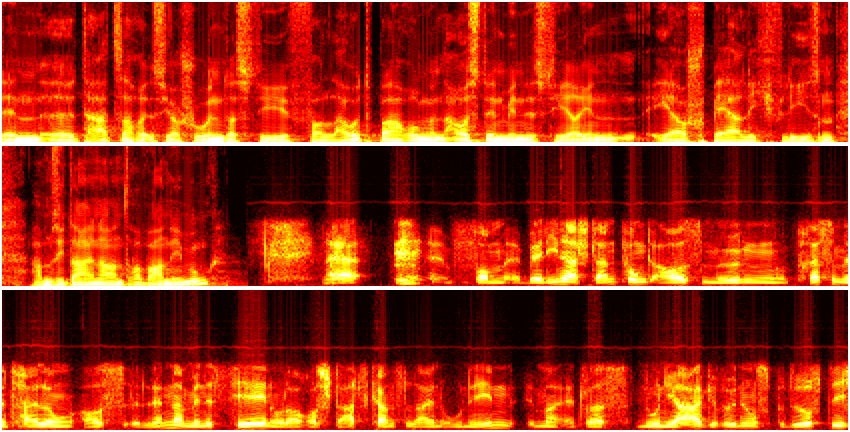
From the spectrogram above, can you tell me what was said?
Denn äh, Tatsache ist ja schon, dass die Verlautbarungen aus den Ministerien eher spärlich fließen. Haben Sie da eine andere Wahrnehmung? Naja, vom Berliner Standpunkt aus mögen Pressemitteilungen aus Länderministerien oder auch aus Staatskanzleien ohnehin immer etwas, nun ja, gewöhnungsbedürftig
